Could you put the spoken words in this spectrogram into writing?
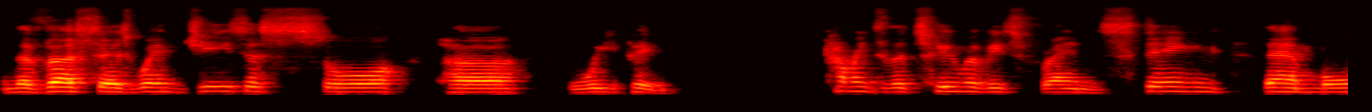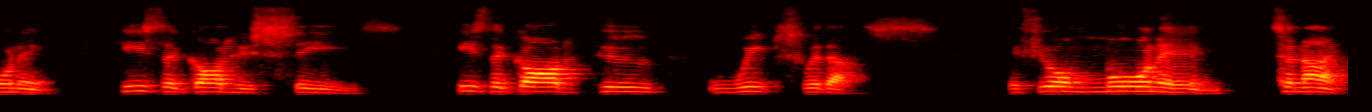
And the verse says, When Jesus saw her weeping, coming to the tomb of his friends, seeing their mourning, he's the God who sees. He's the God who weeps with us. If you're mourning tonight,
